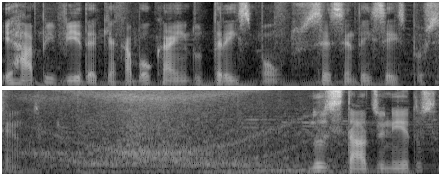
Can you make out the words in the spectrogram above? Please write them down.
e Rap Vida, que acabou caindo 3,66%. Nos Estados Unidos,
